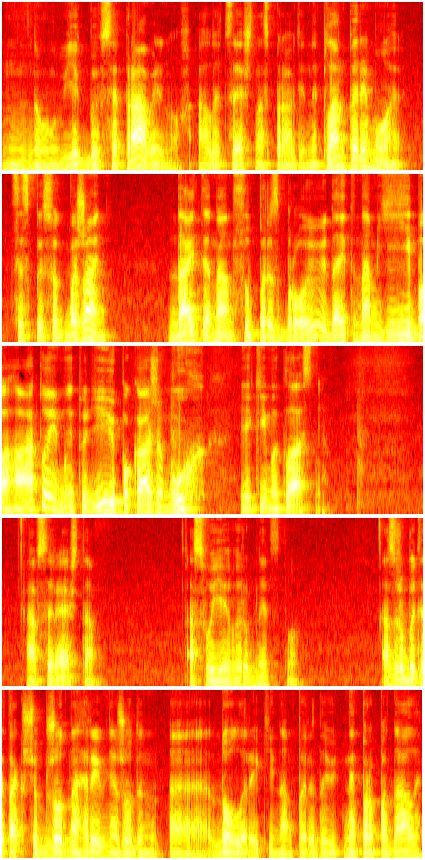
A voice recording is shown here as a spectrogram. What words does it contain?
Ну, якби все правильно, але це ж насправді не план перемоги, це список бажань. Дайте нам суперзброю, дайте нам її багато, і ми тоді покажемо, ух, які ми класні. А все решта, а своє виробництво. А зробити так, щоб жодна гривня, жоден е, долар, який нам передають, не пропадали.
